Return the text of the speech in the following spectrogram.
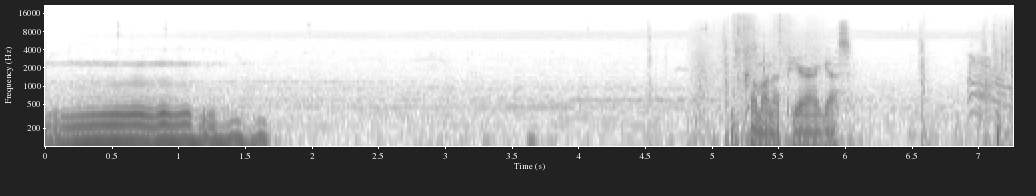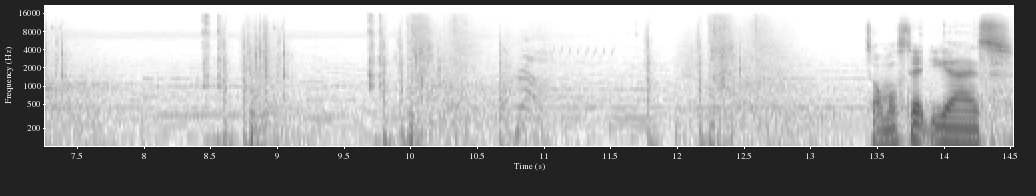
Mm, come on up here, I guess. It's almost it, you guys.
